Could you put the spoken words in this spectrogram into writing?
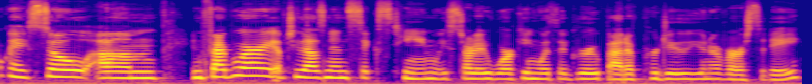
Okay, so um, in February of 2016, we started working with a group out of Purdue University.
